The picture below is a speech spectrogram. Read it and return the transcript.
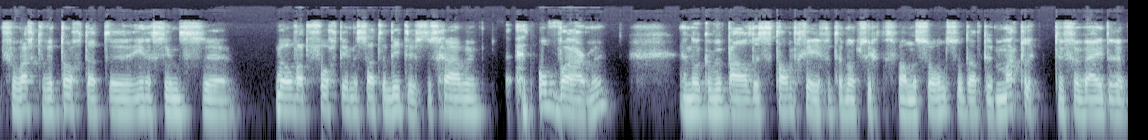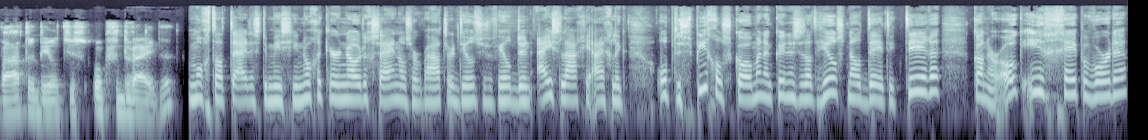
verwachten we toch dat uh, enigszins uh, wel wat vocht in de satelliet is. Dus gaan we het opwarmen en ook een bepaalde stand geven ten opzichte van de zon, zodat de makkelijk te verwijderen waterdeeltjes ook verdwijnen. Mocht dat tijdens de missie nog een keer nodig zijn, als er waterdeeltjes of heel dun ijslaagje eigenlijk op de spiegels komen, dan kunnen ze dat heel snel detecteren. Kan er ook ingegrepen worden.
